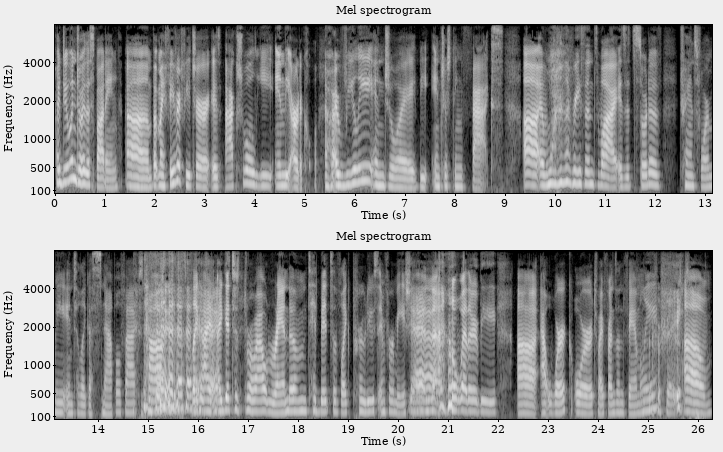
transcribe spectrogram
I do enjoy the spotting, um, but my favorite feature is actually in the article. Okay. I really enjoy the interesting facts. Uh, and one of the reasons why is it's sort of transformed me into like a Snapple facts top. like I, I get to throw out random tidbits of like produce information, Yeah. whether it be uh, at work or to my friends and family right. um,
